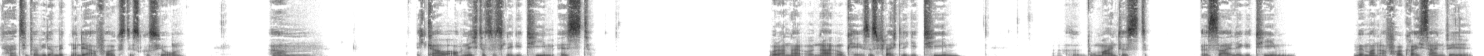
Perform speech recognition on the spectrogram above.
ja, jetzt sind wir wieder mitten in der Erfolgsdiskussion. Ähm, ich glaube auch nicht, dass es legitim ist, oder na, na, okay, es ist vielleicht legitim, also du meintest, es sei legitim, wenn man erfolgreich sein will,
